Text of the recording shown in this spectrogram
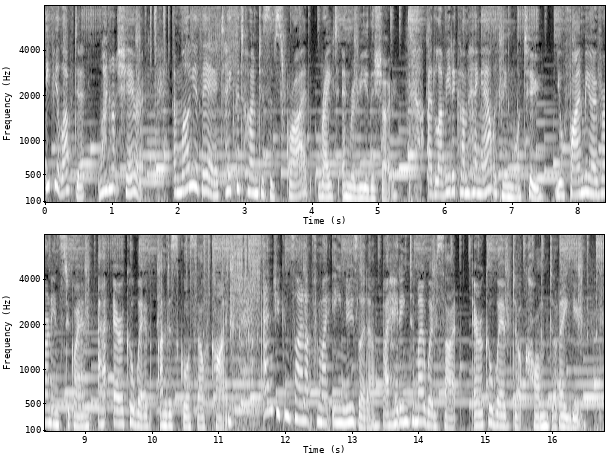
If you loved it, why not share it? And while you're there, take the time to subscribe, rate, and review the show. I'd love you to come hang out with me more too. You'll find me over on Instagram at Erica Webb underscore self kind. And you can sign up for my e newsletter by heading to my website, ericawebb.com.au.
